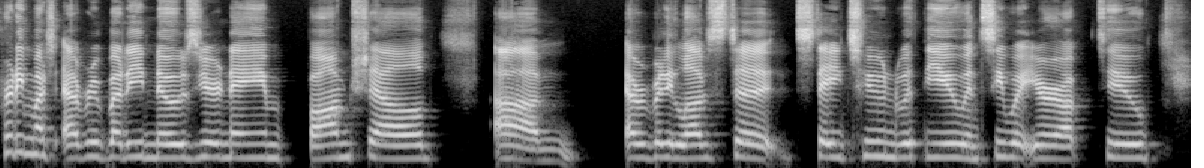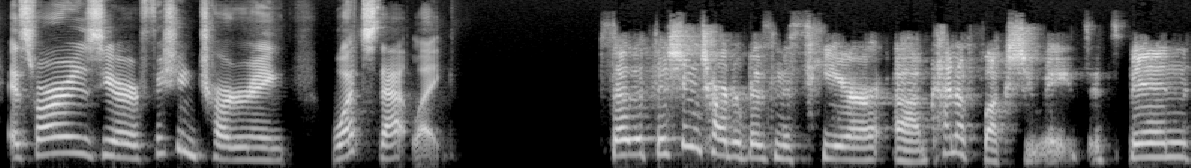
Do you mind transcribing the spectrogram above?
pretty much everybody knows your name bombchelle. Um, everybody loves to stay tuned with you and see what you're up to. As far as your fishing chartering what's that like so the fishing charter business here um, kind of fluctuates. It's been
